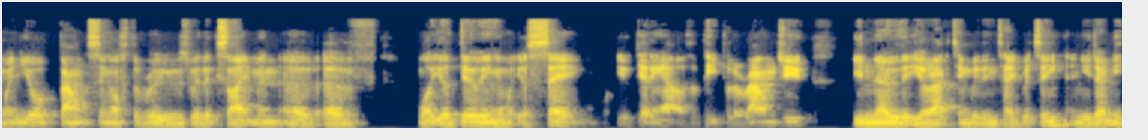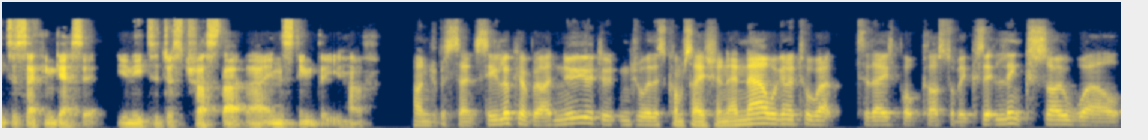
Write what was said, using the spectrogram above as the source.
when you're bouncing off the rooms with excitement of, of what you're doing and what you're saying, what you're getting out of the people around you, you know that you're acting with integrity and you don't need to second guess it. You need to just trust that that instinct that you have. 100%. See, look, I knew you'd enjoy this conversation. And now we're going to talk about today's podcast topic because it links so well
